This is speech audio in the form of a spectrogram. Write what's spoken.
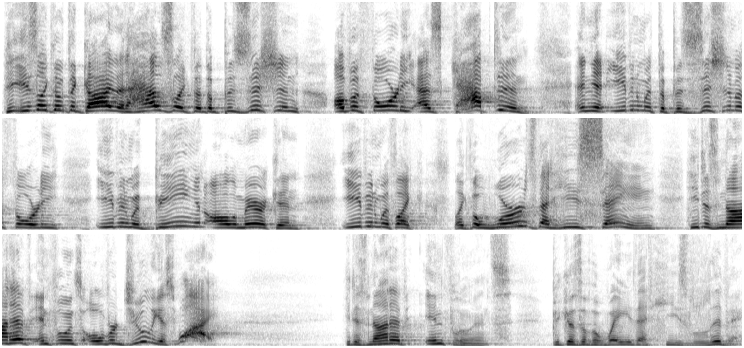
He's like the, the guy that has like the, the position of authority as captain. And yet, even with the position of authority, even with being an All American, even with like, like the words that he's saying, he does not have influence over Julius. Why? He does not have influence because of the way that he's living.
